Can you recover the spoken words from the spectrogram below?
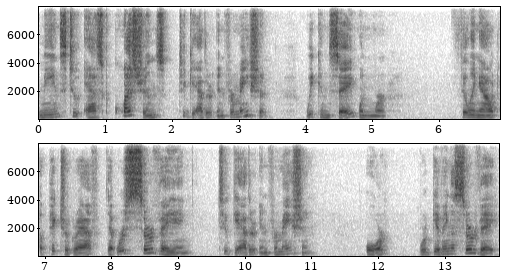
means to ask questions to gather information. We can say when we're filling out a picture graph that we're surveying to gather information, or we're giving a survey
